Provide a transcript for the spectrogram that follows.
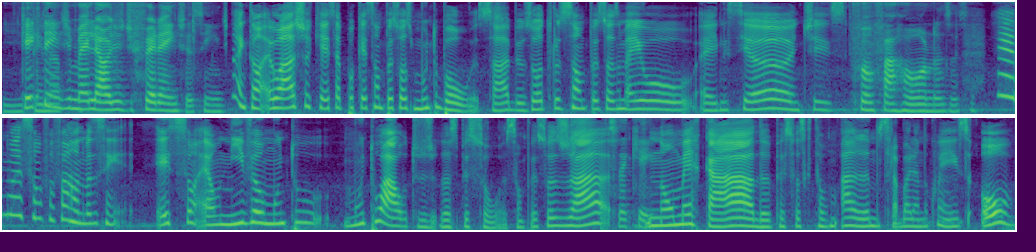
O que, que tem, de melhor, de diferente, assim? Ah, então, eu acho que esse é porque são pessoas muito boas, sabe? Os outros são pessoas meio é, iniciantes. Fanfarronas, assim. É, não é são fanfarronas, mas assim, esse é um nível muito muito alto das pessoas. São pessoas já no mercado, pessoas que estão há anos trabalhando com isso, ou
